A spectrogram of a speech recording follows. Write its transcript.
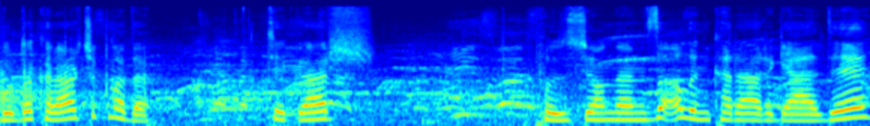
Burada karar çıkmadı. Tekrar pozisyonlarınızı alın kararı geldi.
